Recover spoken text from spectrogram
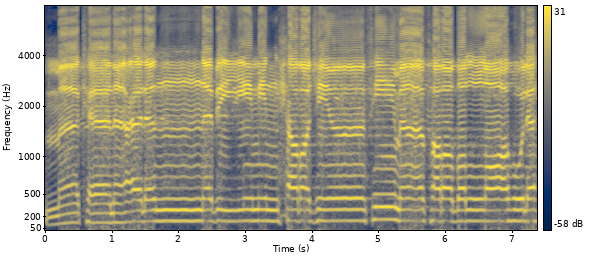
ما كان على النبي من حرج فيما فرض الله له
